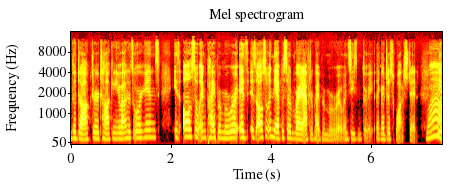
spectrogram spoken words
the doctor talking about his organs is also in Piper Maru is, is also in the episode right after Piper Maru in season three. Like I just watched it. wow They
